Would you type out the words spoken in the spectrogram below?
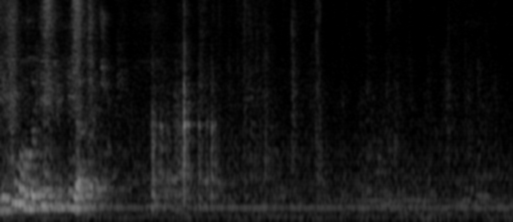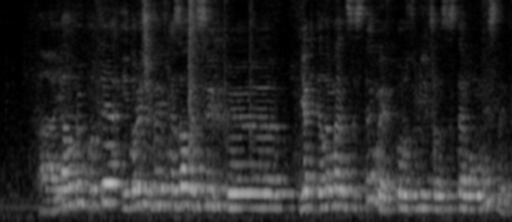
якими володію тільки я, до речі. Я говорив про те, і, до речі, ви не вказали цих е, як елемент системи, хто розуміється на системному мисленні.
